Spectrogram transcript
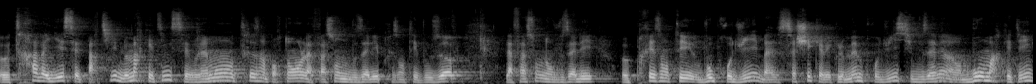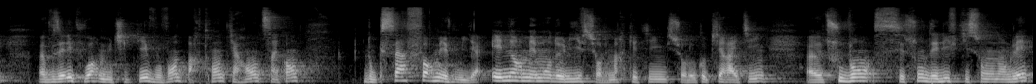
euh, travailler cette partie. Le marketing, c'est vraiment très important. La façon dont vous allez présenter vos offres, la façon dont vous allez euh, présenter vos produits. Bah, sachez qu'avec le même produit, si vous avez un bon marketing, bah, vous allez pouvoir multiplier vos ventes par 30, 40, 50 donc ça, formez-vous. Il y a énormément de livres sur le marketing, sur le copywriting. Euh, souvent, ce sont des livres qui sont en anglais,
